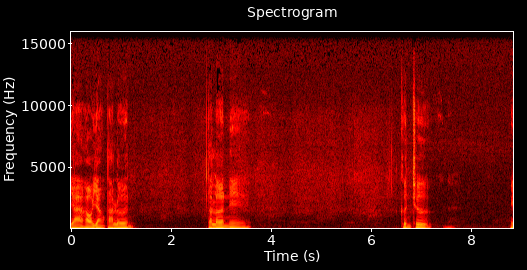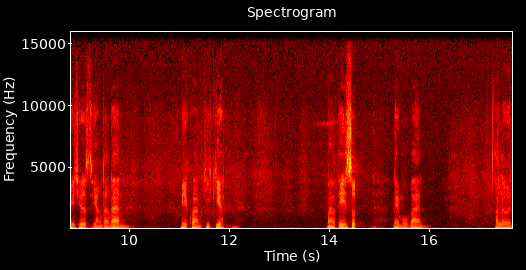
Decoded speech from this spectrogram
อย่าเอาอย่างตาเลิน ตาเลินนี่ ขึ้นชื่อ มีชื่อเสียงทางด้าน มีความขี้เกียจมากที่สุดในหมู่บ้านตะเลิน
